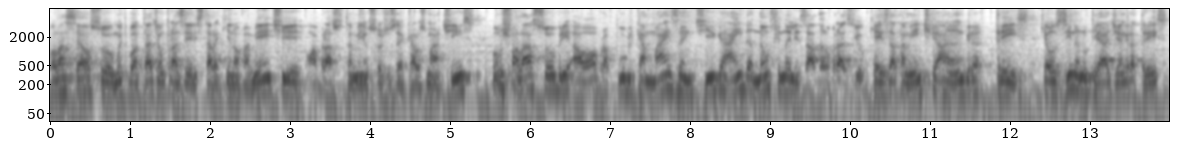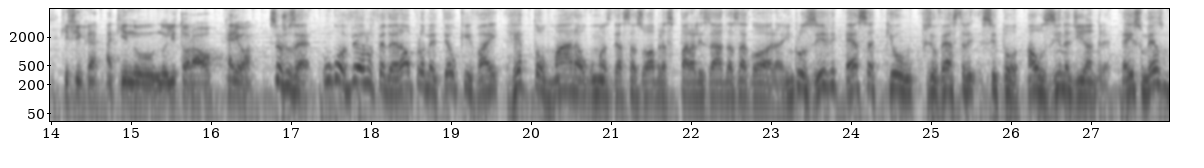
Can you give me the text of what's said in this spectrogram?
Olá, Celso. Muito boa tarde. É um prazer estar aqui novamente. Um abraço também. Eu sou José Carlos Martins. Vamos falar sobre a obra pública mais antiga, ainda não finalizada no Brasil, que é exatamente a Angra 3, que é a usina nuclear de Angra 3, que fica aqui no, no litoral carioca. Seu José, o governo federal prometeu que vai retomar algumas dessas obras paralisadas agora, inclusive essa que o Silvestre citou, a usina de Angra. É isso mesmo?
